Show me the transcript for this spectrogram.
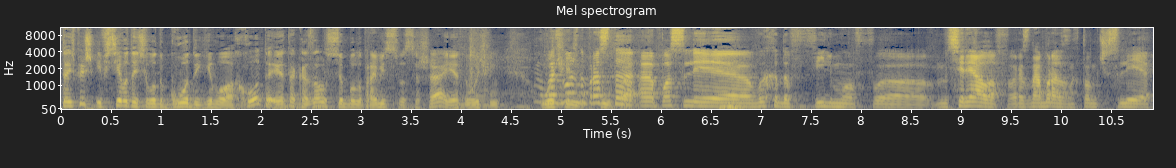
то есть, понимаешь, и все вот эти вот годы его охоты, это оказалось все было правительство США, и это очень, Ну, очень Возможно, просто тупо. э, после выходов фильмов, э, сериалов разнообразных, в том числе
